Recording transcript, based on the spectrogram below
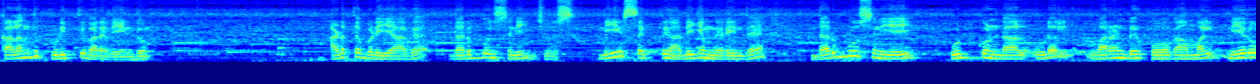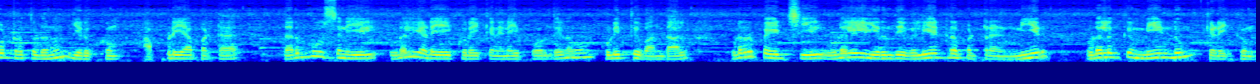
கலந்து குடித்து வர வேண்டும். அடுத்தபடியாக தர்பூசணி ஜூஸ். நீர் சத்து அதிகம் நிறைந்த தர்பூசணியை உட்கொண்டால் உடல் வறண்டு போகாமல் நீரோற்றத்துடனும் இருக்கும். அப்படியாப்பட்ட தர்பூசணியில் உடல் எடையை குறைக்க நினைப்போர் தினமும் குடித்து வந்தால் உடற்பயிற்சியில் உடலில் இருந்து வெளியேற்றப்பட்ட நீர் உடலுக்கு மீண்டும் கிடைக்கும்.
